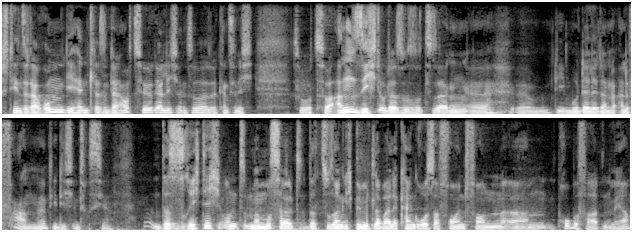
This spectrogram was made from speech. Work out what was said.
stehen sie da rum, die Händler sind dann auch zögerlich und so, also kannst du nicht so zur Ansicht oder so sozusagen äh, äh, die Modelle dann alle fahren, ne? die dich interessieren. Das ist richtig und man muss halt dazu sagen, ich bin mittlerweile kein großer Freund von ähm, Probefahrten mehr,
